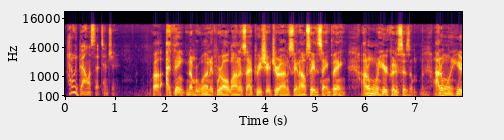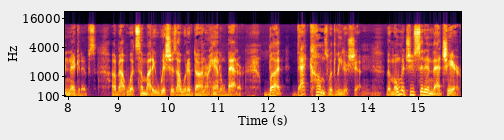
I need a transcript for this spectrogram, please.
How do we balance that tension? Well, I think number one, if we're all honest, I appreciate your honesty, and I'll say the same thing. I don't want to hear criticism. I don't want to hear negatives about what somebody wishes I would have done or handled better. But that comes with leadership. Mm-hmm. The moment you sit in that chair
